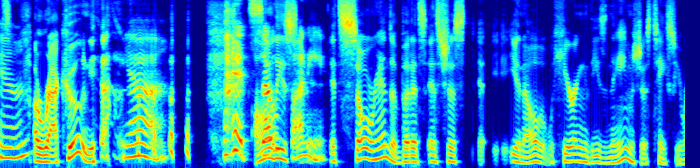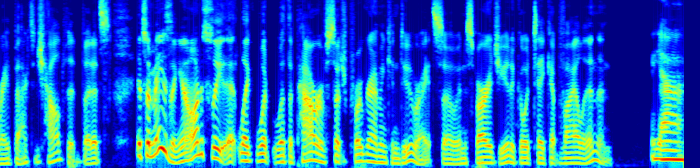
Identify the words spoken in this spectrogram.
raccoon? A raccoon, yeah. Yeah. it's All so these- funny. it's so random but it's it's just you know hearing these names just takes you right back to childhood but it's it's amazing and honestly like what what the power of such programming can do right so it inspired you to go take up violin and Yeah.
